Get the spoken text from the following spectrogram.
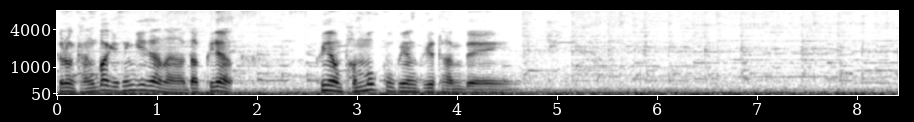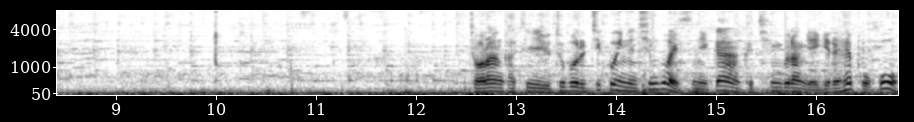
그런 강박이 생기잖아. 나 그냥 그냥 밥 먹고 그냥 그게 다인데. 저랑 같이 유튜브를 찍고 있는 친구가 있으니까 그 친구랑 얘기를 해보고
